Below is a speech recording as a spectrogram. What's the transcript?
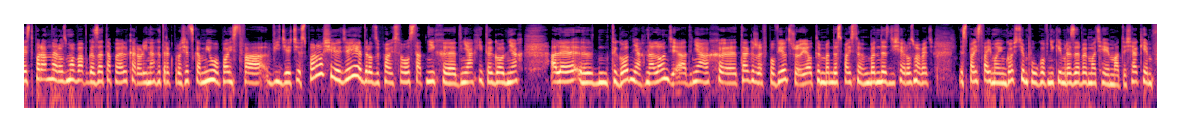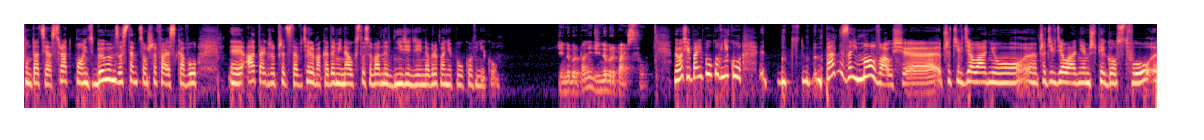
To jest poranna rozmowa w Gazeta.pl. Karolina Chytrek-Prosiecka. Miło Państwa widzieć. Sporo się dzieje, drodzy Państwo, w ostatnich e, dniach i tygodniach, ale e, tygodniach na lądzie, a dniach e, także w powietrzu. Ja o tym będę z Państwem, będę dzisiaj rozmawiać z Państwa i moim gościem, pułkownikiem rezerwy Maciejem Matysiakiem, Fundacja StratPoints, byłym zastępcą szefa SKW, a także przedstawicielem Akademii Nauk Stosowanych w Gnieźnie. Dzień dobry, panie pułkowniku. Dzień dobry panie, dzień dobry państwu. No właśnie, panie pułkowniku, pan zajmował się przeciwdziałaniu, przeciwdziałaniem szpiegostwu.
